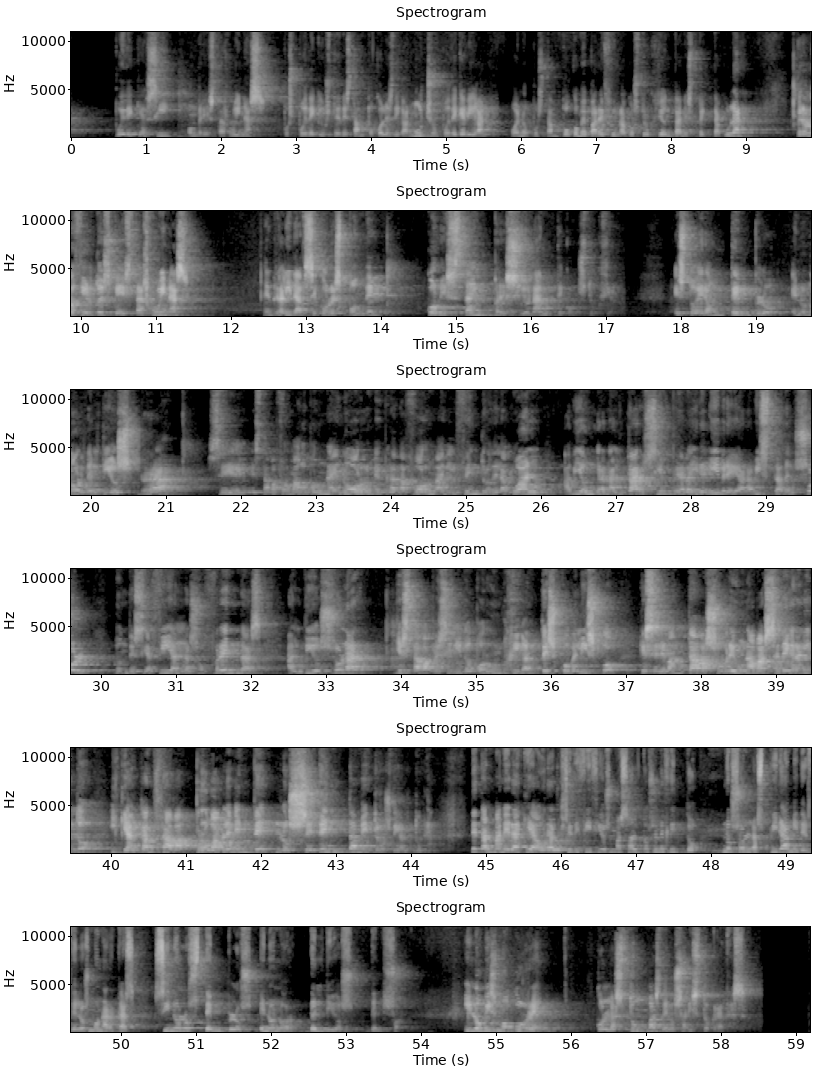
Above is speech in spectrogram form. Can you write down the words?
puede que así, hombre, estas ruinas, pues puede que ustedes tampoco les digan mucho, puede que digan, bueno, pues tampoco me parece una construcción tan espectacular, pero lo cierto es que estas ruinas en realidad se corresponden con esta impresionante construcción. Esto era un templo en honor del dios Ra, se, estaba formado por una enorme plataforma en el centro de la cual había un gran altar siempre al aire libre, a la vista del sol, donde se hacían las ofrendas al dios solar y estaba presidido por un gigantesco obelisco que se levantaba sobre una base de granito y que alcanzaba probablemente los 70 metros de altura. De tal manera que ahora los edificios más altos en Egipto no son las pirámides de los monarcas, sino los templos en honor del dios del sol. Y lo mismo ocurre con las tumbas de los aristócratas.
